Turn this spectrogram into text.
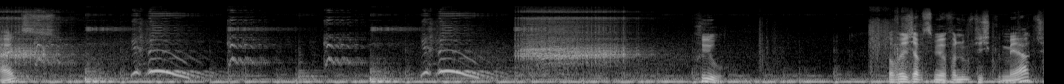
Eins. Phew. Ich hoffe, ich habe es mir vernünftig gemerkt.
